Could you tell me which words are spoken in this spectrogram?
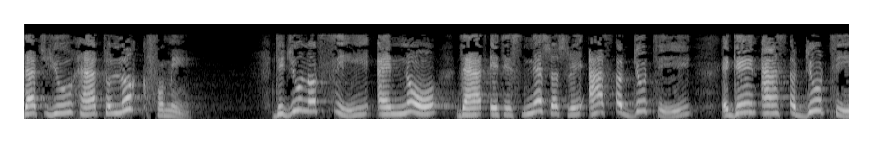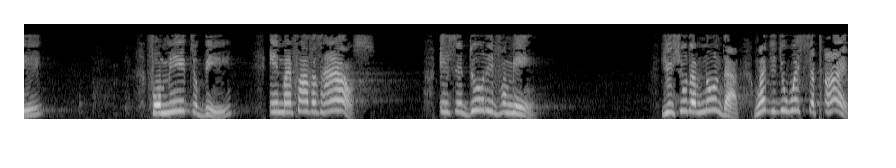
that you had to look for me? Did you not see and know that it is necessary as a duty, again, as a duty, for me to be in my father's house? It's a duty for me. You should have known that. Why did you waste your time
